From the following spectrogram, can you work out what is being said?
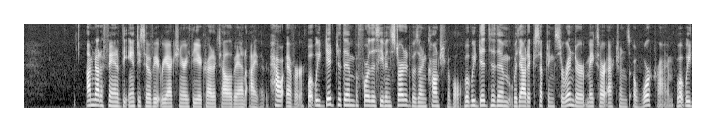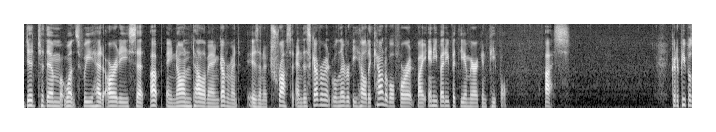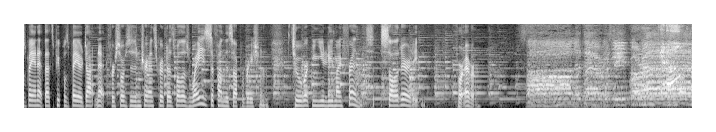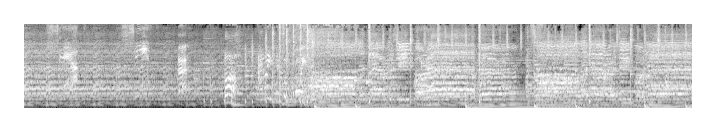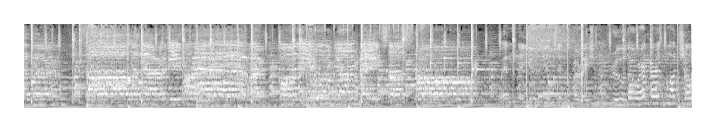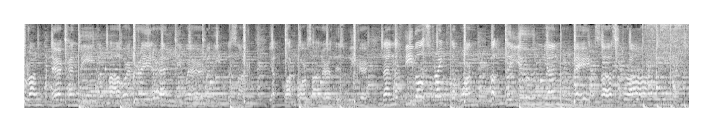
I'm not a fan of the anti-Soviet reactionary theocratic Taliban either. However, what we did to them before this even started was unconscionable. What we did to them without accepting surrender makes our actions a war crime. What we did to them once we had already set up a non-Taliban government is an atrocity, and this government will never be held accountable for it by anybody but the American people. Us. Go to People's Bayonet, that's peoplesbayo.net for sources and transcript as well as ways to fund this operation. To a working unity, my friends, solidarity forever. Solidarity forever. Blood shall run, there can be no power greater anywhere beneath the sun. Yet what force on earth is weaker than the feeble strength of one? But the union makes us strong.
